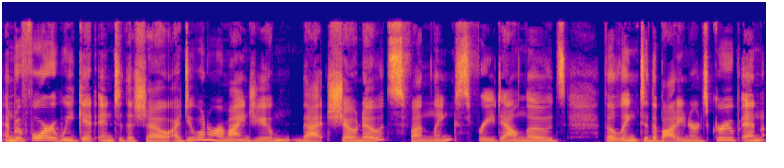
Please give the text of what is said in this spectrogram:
And before we get into the show, I do want to remind you that show notes, fun links, free downloads, the link to the Body Nerds group, and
